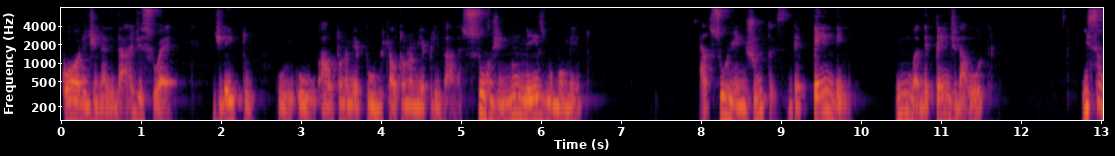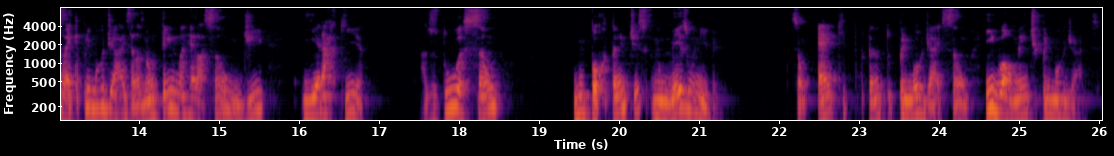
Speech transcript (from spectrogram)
co-originalidade, isso é, direito, o, o, a autonomia pública e a autonomia privada surgem no mesmo momento, elas surgem juntas, dependem, uma depende da outra, e são equiprimordiais, elas não têm uma relação de hierarquia. As duas são importantes no mesmo nível. São equi, portanto, primordiais, são igualmente primordiais.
